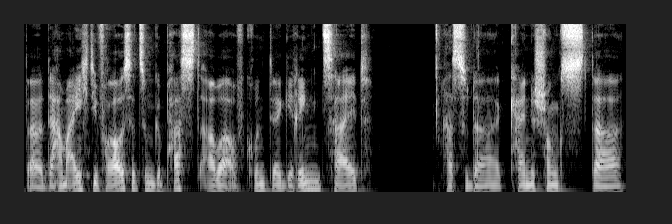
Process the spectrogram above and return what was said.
da, da haben eigentlich die Voraussetzungen gepasst, aber aufgrund der geringen Zeit hast du da keine Chance, da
